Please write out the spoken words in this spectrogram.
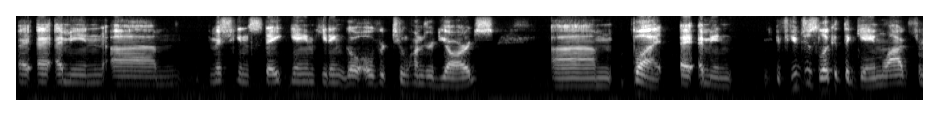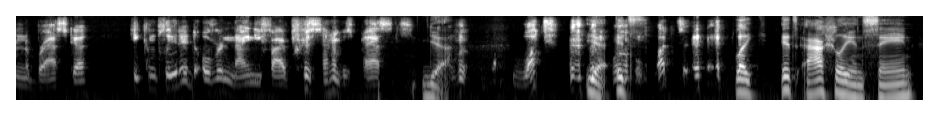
I, I, I mean, um, Michigan State game, he didn't go over 200 yards. Um, but, I, I mean, if you just look at the game log from Nebraska, he completed over 95% of his passes. yeah, What? Yeah, it's- what? like it's actually insane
